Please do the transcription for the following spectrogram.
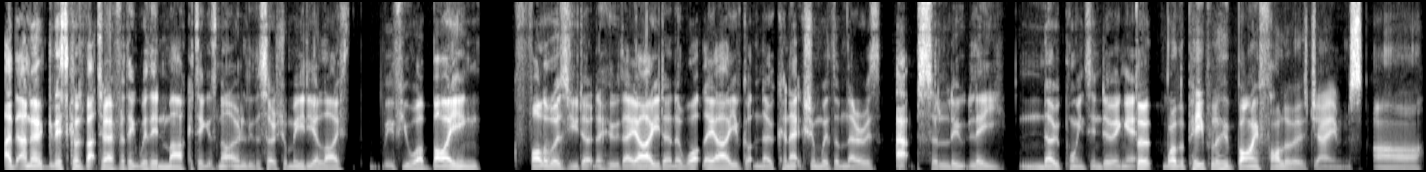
And, and uh, this comes back to everything within marketing. It's not only the social media life. If you are buying followers, you don't know who they are, you don't know what they are, you've got no connection with them. There is absolutely no point in doing it. The, well, the people who buy followers, James, are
